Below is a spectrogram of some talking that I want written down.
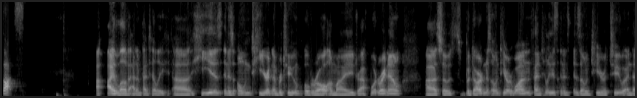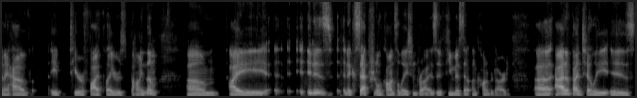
thoughts. I love Adam Fantilli. Uh, he is in his own tier at number two overall on my draft board right now. Uh, so it's Bedard in his own tier at one, Fantilli is in his, his, own tier at two, and then I have a tier of five players behind them. Um, I it is an exceptional consolation prize if you miss out on Connor Bedard. Uh, Adam Fantilli is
